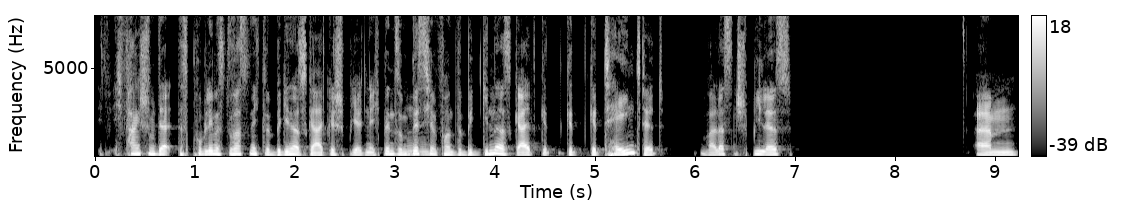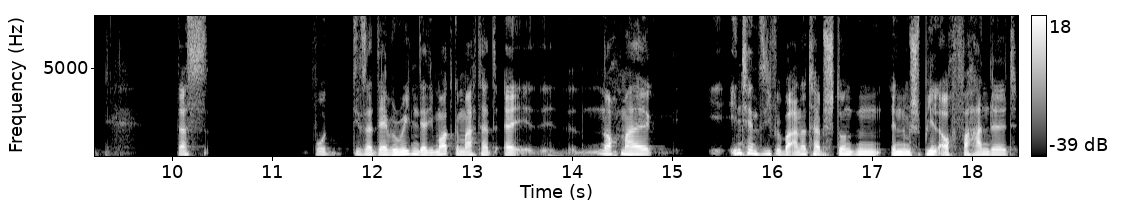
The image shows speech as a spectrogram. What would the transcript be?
ich, ich fange schon wieder, das Problem ist, du hast nicht The Beginner's Guide gespielt und ich bin so ein Mhm. bisschen von The Beginner's Guide ge ge getainted, weil das ein Spiel ist, ähm, das, wo dieser David Reedon, der die Mod gemacht hat, äh, nochmal intensiv über anderthalb Stunden in einem Spiel auch verhandelt,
